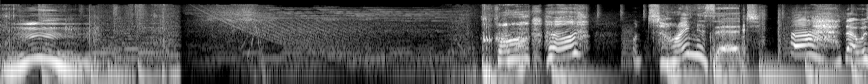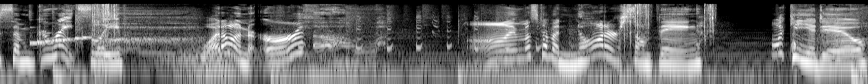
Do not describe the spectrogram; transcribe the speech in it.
Mmm. Huh? Huh? What time is it? Ah, that was some great sleep. What on earth? Oh. I must have a knot or something. What can you do?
